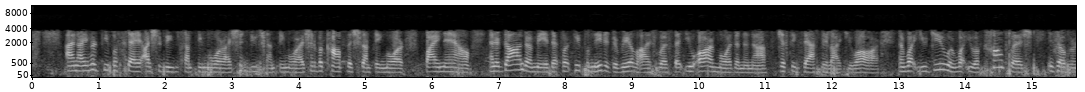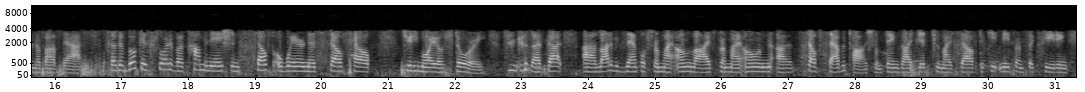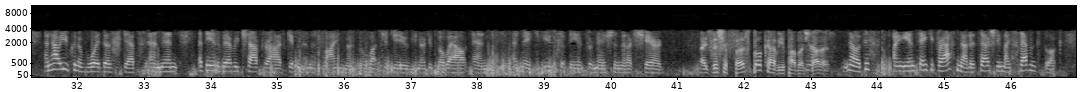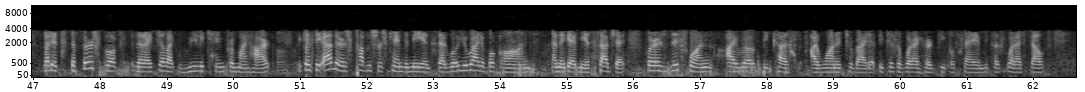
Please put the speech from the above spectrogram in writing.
And I heard people say, I should be something more, I should do something more, I should have accomplished something more by now. And it dawned on me that what people needed to realize was that you are more than enough, just exactly like you are. And what you do and what you accomplish is over and above that. So the book is sort of a combination self-awareness, self-help, Judy Moreo story because I've got a lot of examples from my own life, from my own uh, self-sabotage, from things I did to myself to keep me from succeeding, and how you can avoid those steps. And then at the end of every chapter, I've given an assignment for what to do, you know, to go out and, and make use of the information that I've shared. Is this your first book, or have you published no, others? No, this, and thank you for asking that. It's actually my seventh book. But it's the first book that I feel like really came from my heart uh-huh. because the others, publishers came to me and said, Will you write a book on? And they gave me a subject. Whereas this one I wrote because I wanted to write it, because of what I heard people say and because what I felt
